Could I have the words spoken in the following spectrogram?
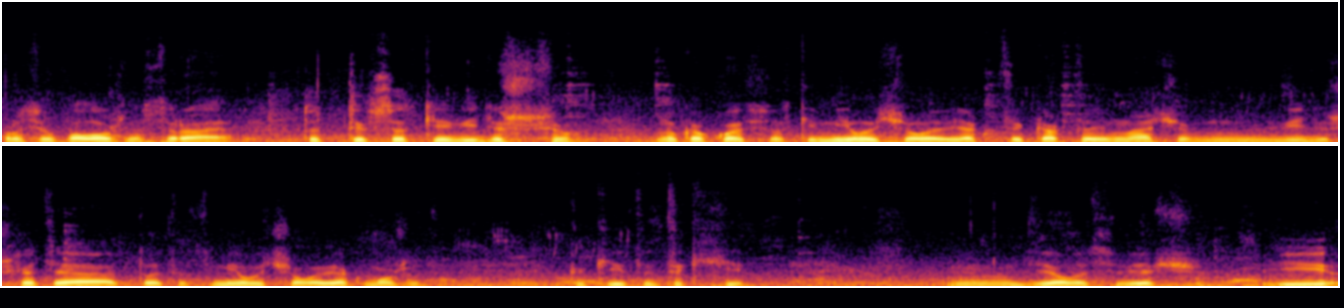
противоположность рая, то ты все-таки видишь, ну какой все-таки милый человек, ты как-то иначе видишь, хотя то этот милый человек может какие-то такие делать вещи. И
